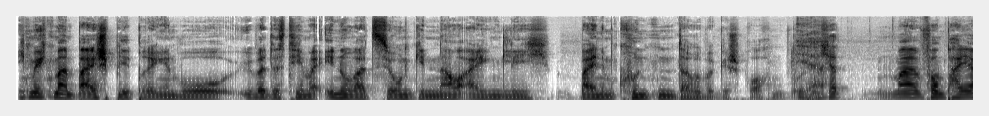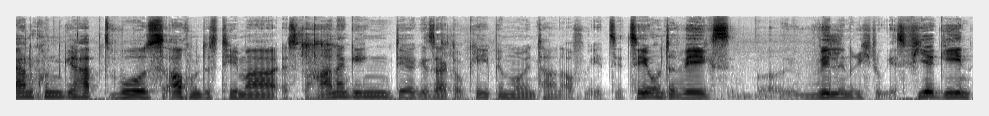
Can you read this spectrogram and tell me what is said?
Ich möchte mal ein Beispiel bringen, wo über das Thema Innovation genau eigentlich bei einem Kunden darüber gesprochen wurde. Ja. Ich hatte mal vor ein paar Jahren einen Kunden gehabt, wo es auch um das Thema S4HANA ging, der gesagt, okay, ich bin momentan auf dem ECC unterwegs, will in Richtung S4 gehen.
